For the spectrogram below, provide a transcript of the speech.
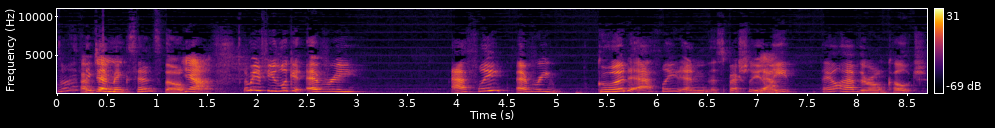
I think I've that done- makes sense, though. Yeah, I mean, if you look at every athlete, every good athlete, and especially Yeah. They all have their own coach.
